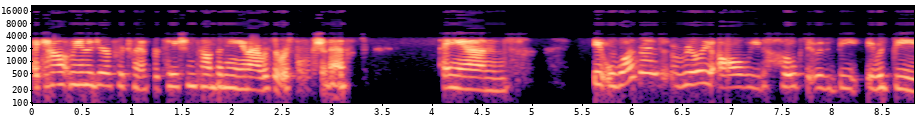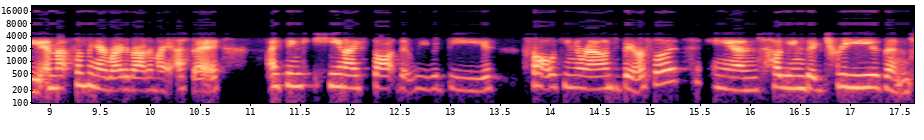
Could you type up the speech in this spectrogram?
account manager for a transportation company and I was a receptionist. And it wasn't really all we'd hoped it would be it would be and that's something I write about in my essay. I think he and I thought that we would be frolicking around barefoot and hugging big trees and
